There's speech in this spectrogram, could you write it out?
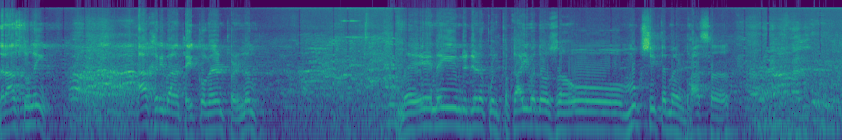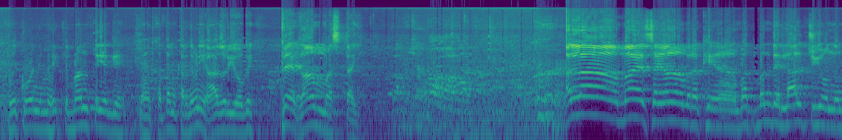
نراز تو نہیں آخری بات ہے ایک وینٹ پڑھنا میں اے نہیں جڑا کچھ پکائی ودو سا او مکسی تے میں ڈھاسا یہ کوئی نہیں میں کہ بانتے یہ گئے بات ختم کر دے بنی حاضری ہو گئی پیغام مست آئی اللہ میں سیام رکھے ہیں بت بندے لالچی ہوندن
